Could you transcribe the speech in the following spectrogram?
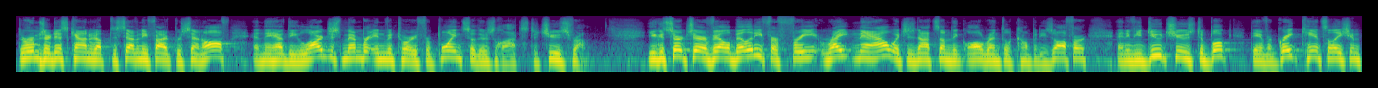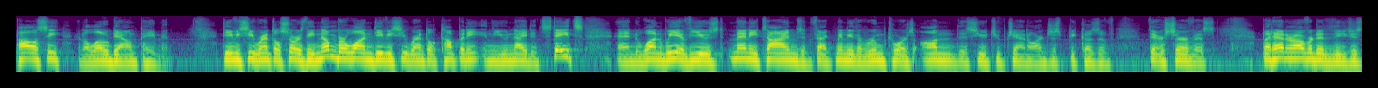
The rooms are discounted up to 75% off, and they have the largest member inventory for points, so there's lots to choose from. You can search their availability for free right now, which is not something all rental companies offer. And if you do choose to book, they have a great cancellation policy and a low down payment. DVC Rental Store is the number one DVC rental company in the United States and one we have used many times. In fact, many of the room tours on this YouTube channel are just because of their service. But head on over to the,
